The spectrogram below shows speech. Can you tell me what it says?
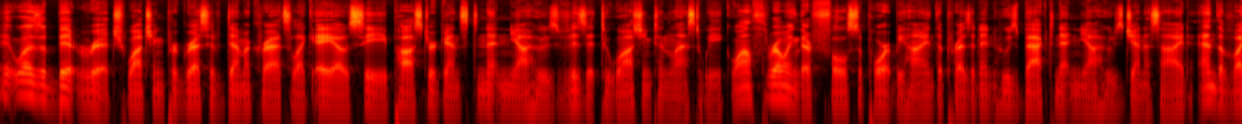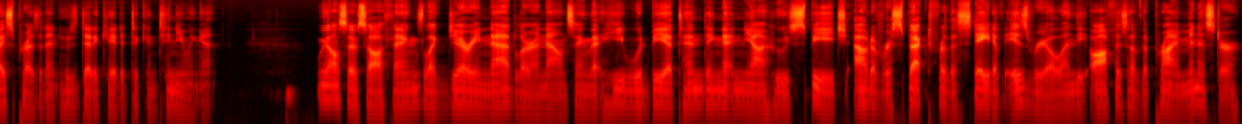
It was a bit rich watching progressive Democrats like AOC posture against Netanyahu's visit to Washington last week while throwing their full support behind the president who's backed Netanyahu's genocide and the vice president who's dedicated to continuing it. We also saw things like Jerry Nadler announcing that he would be attending Netanyahu's speech out of respect for the state of Israel and the office of the prime minister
